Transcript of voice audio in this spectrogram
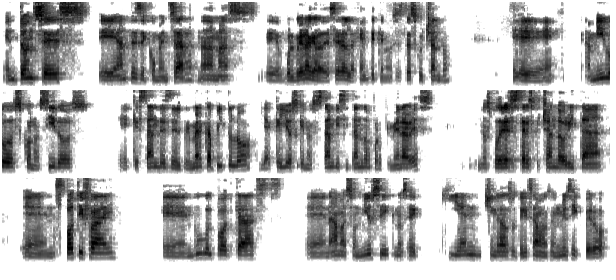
Entonces, eh, antes de comenzar, nada más eh, volver a agradecer a la gente que nos está escuchando, eh, amigos, conocidos, que están desde el primer capítulo y aquellos que nos están visitando por primera vez. Nos podrías estar escuchando ahorita en Spotify, en Google Podcasts, en Amazon Music, no sé quién chingados utiliza Amazon Music, pero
